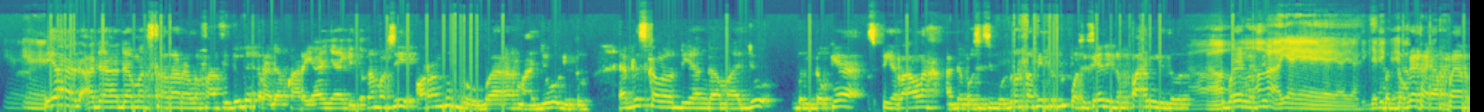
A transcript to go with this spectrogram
Iya. Iya ada, ada ada masalah relevansi juga terhadap karyanya gitu kan pasti orang tuh berubah maju gitu. At least kalau dia nggak maju bentuknya spiral lah ada posisi mundur tapi itu posisinya di depan gitu loh. Oh, nggak sih? iya iya iya iya iya. Jadi bentuknya kayak per.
